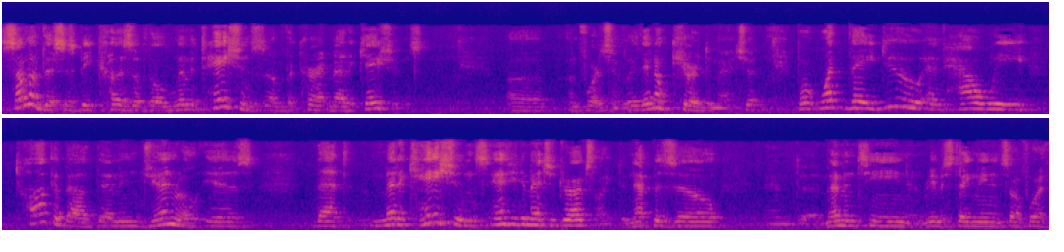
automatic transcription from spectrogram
some of this is because of the limitations of the current medications. Uh, unfortunately, they don't cure dementia, but what they do and how we talk about them in general is that medications, anti-dementia drugs like donepezil and uh, memantine and rivastigmine and so forth,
